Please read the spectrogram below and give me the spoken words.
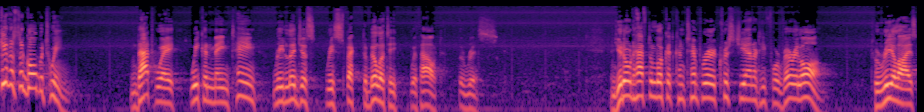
give us a go between. That way, we can maintain religious respectability without the risk. And you don't have to look at contemporary Christianity for very long to realize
